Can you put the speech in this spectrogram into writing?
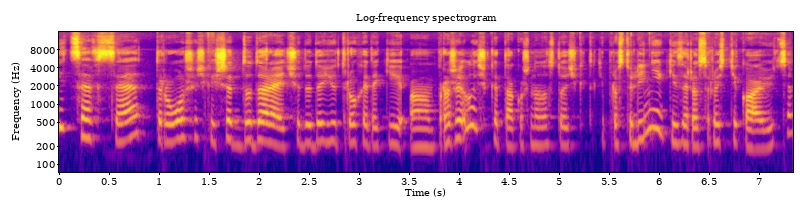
І це все трошечки, ще до, речі, додаю трохи такі а, прожилочки, також на листочки, такі просто лінії, які зараз розтікаються.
